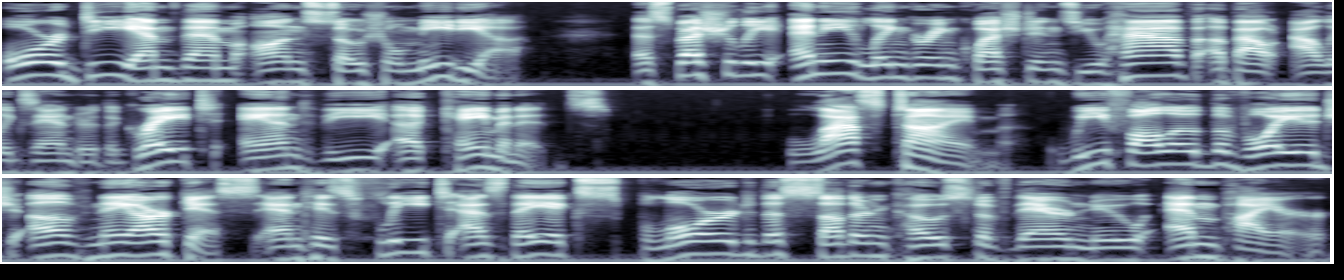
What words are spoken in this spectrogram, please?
or DM them on social media especially any lingering questions you have about Alexander the Great and the Achaemenids. Last time, we followed the voyage of Nearchus and his fleet as they explored the southern coast of their new empire,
